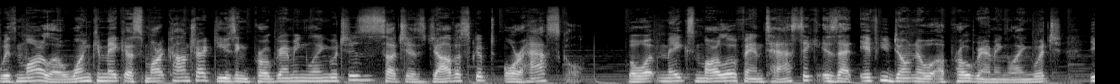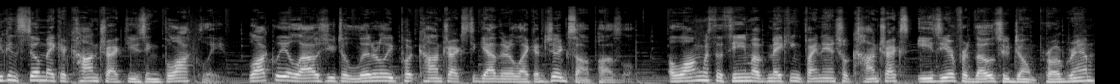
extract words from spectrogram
With Marlowe, one can make a smart contract using programming languages such as JavaScript or Haskell. But what makes Marlowe fantastic is that if you don't know a programming language, you can still make a contract using Blockly. Blockly allows you to literally put contracts together like a jigsaw puzzle. Along with the theme of making financial contracts easier for those who don't program,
